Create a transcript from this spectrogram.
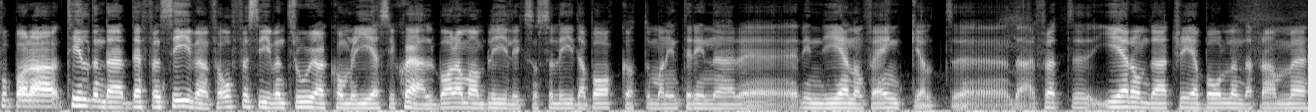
Få bara till den där defensiven för offensiven tror jag kommer ge sig själv. Bara man blir liksom solida bakåt och man inte rinner, eh, rinner igenom för enkelt eh, där. För att eh, ge dem där tre bollen där framme.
